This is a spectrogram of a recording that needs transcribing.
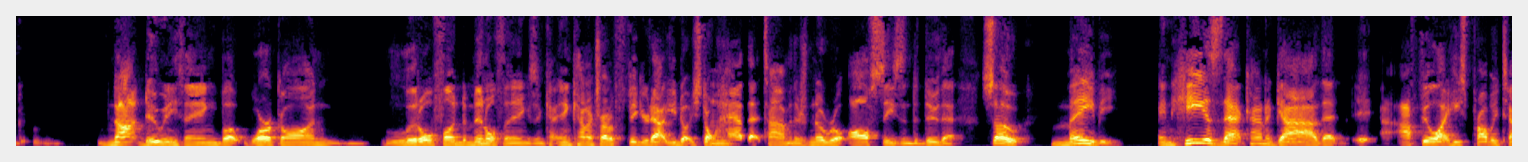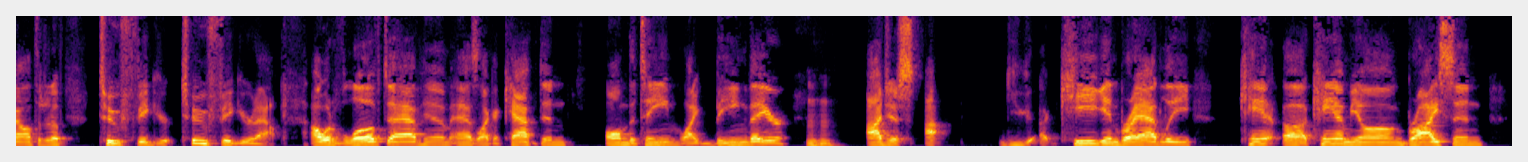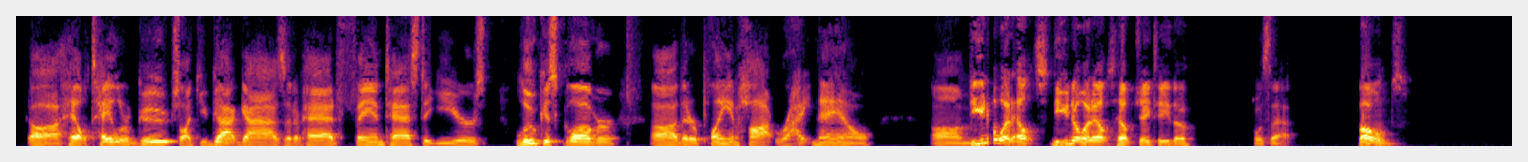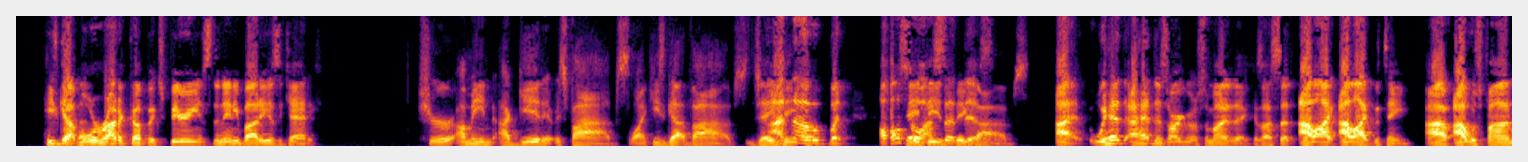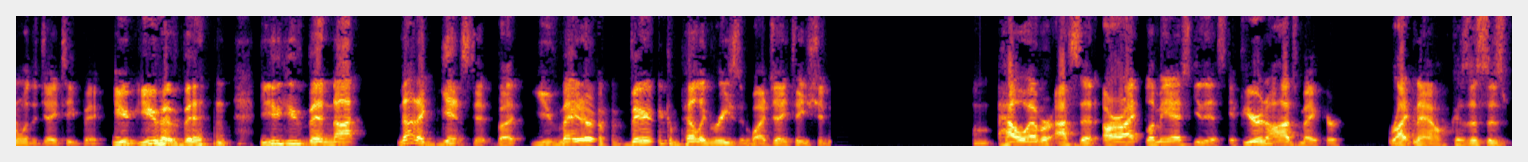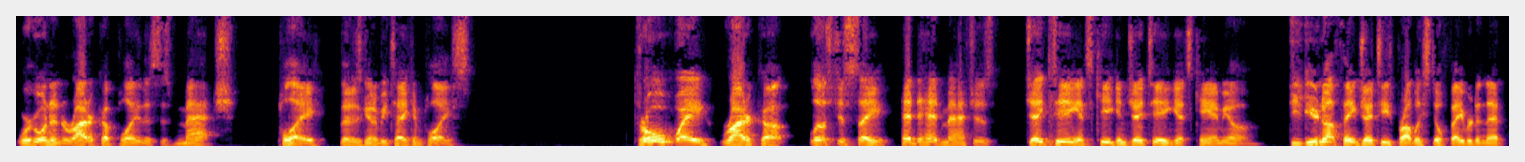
not do anything but work on little fundamental things and, and kind of try to figure it out you don't just don't mm-hmm. have that time and there's no real off season to do that so maybe and he is that kind of guy that it, I feel like he's probably talented enough to figure to figure it out. I would have loved to have him as like a captain on the team, like being there. Mm-hmm. I just I you uh, Keegan Bradley, Cam, uh, Cam Young, Bryson, uh, hell Taylor Gooch, like you got guys that have had fantastic years. Lucas Glover, uh, that are playing hot right now um, Do you know what else? Do you know what else helped JT though? What's that? Bones. He's got more Ryder Cup experience than anybody as a caddy. Sure. I mean, I get it. It's vibes. Like he's got vibes. JT, I know, but also JT I said this. Vibes. I we had I had this argument with somebody today because I said I like I like the team. I, I was fine with the JT pick. You you have been you you've been not not against it, but you've made a very compelling reason why JT should um, however, I said, all right, let me ask you this. If you're an odds maker right now, because this is, we're going into Ryder Cup play, this is match play that is going to be taking place. Throw away Ryder Cup. Let's just say head to head matches JT against Keegan, JT against Cam Young. Do you not think JT's probably still favored in that?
